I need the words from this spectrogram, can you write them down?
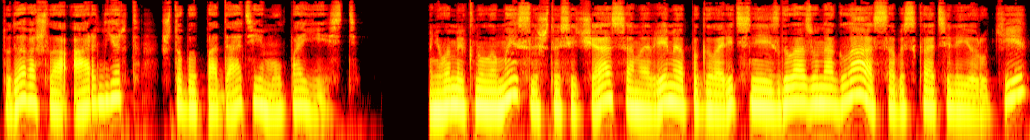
туда вошла Арньерд, чтобы подать ему поесть. У него мелькнула мысль, что сейчас самое время поговорить с ней с глазу на глаз об искателе ее руки,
